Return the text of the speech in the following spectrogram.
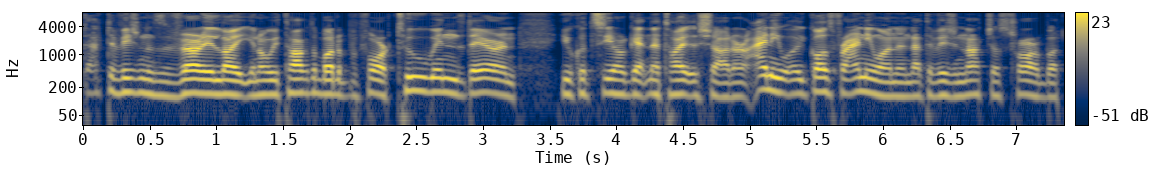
that division is very light. You know, we talked about it before. Two wins there, and you could see her getting a title shot, or anyone. It goes for anyone in that division, not just her. But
